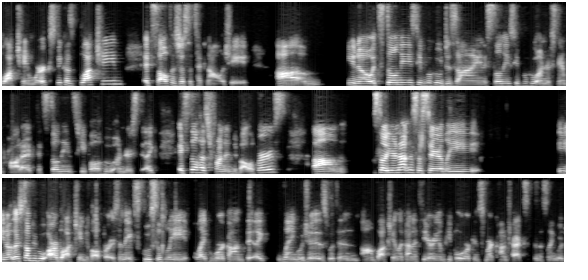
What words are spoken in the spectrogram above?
blockchain works because blockchain itself is just a technology um, you know it still needs people who design it still needs people who understand product it still needs people who understand like it still has front end developers um, so you're not necessarily you know there's some people who are blockchain developers and they exclusively like work on like languages within um, blockchain like on ethereum people work in smart contracts in this language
